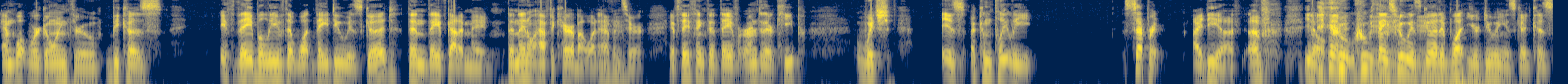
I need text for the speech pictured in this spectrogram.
and what we're going through because if they believe that what they do is good, then they've got it made. Then they don't have to care about what mm-hmm. happens here. If they think that they've earned their keep, which is a completely separate idea of, you know, who who thinks who is good mm-hmm. and what you're doing is good cuz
